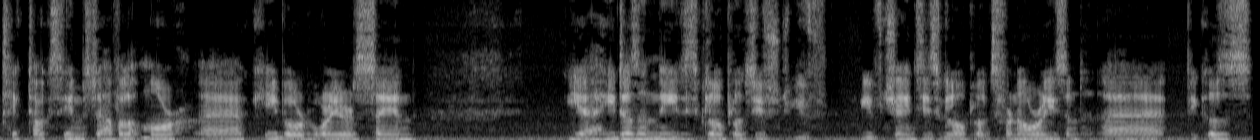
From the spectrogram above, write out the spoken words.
TikTok seems to have a lot more uh, keyboard warriors saying, "Yeah, he doesn't need his glow plugs. You've you've you've changed his glow plugs for no reason." Uh, because,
